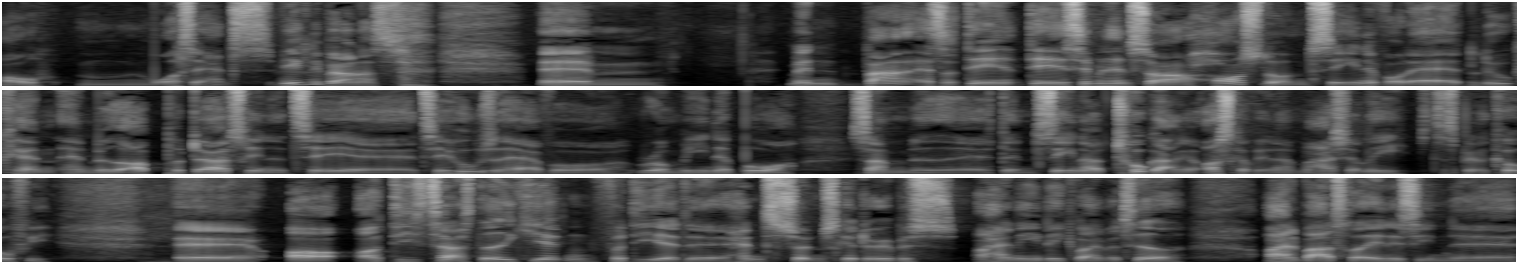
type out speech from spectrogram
og mor til hans virkelige børn også. øhm, men bare, altså det, det er simpelthen så hårdt slående scene, hvor det er, at Luke han, han møder op på dørtrinet til, øh, til huset her, hvor Romina bor, sammen med øh, den senere to gange Oscar-vinder Marshall Lee, der spiller Kofi. Øh, og, og de tager afsted i kirken, fordi at øh, hans søn skal døbes, og han egentlig ikke var inviteret. Og han bare træder ind i sine øh,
